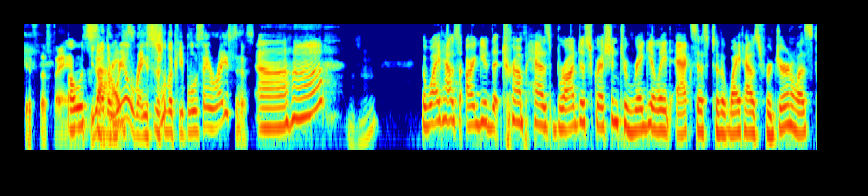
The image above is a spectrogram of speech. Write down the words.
It's the same. Both you know, the real racists are the people who say racist. Uh huh. Mhm. The White House argued that Trump has broad discretion to regulate access to the White House for journalists.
